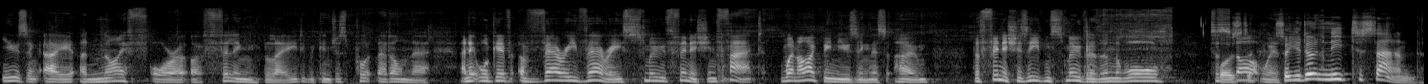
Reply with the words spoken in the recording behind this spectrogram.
using a, a knife or a, a filling blade, we can just put that on there, and it will give a very very smooth finish. In fact, when I've been using this at home, the finish is even smoother than the wall to. Was start with. So you don't need to sand.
